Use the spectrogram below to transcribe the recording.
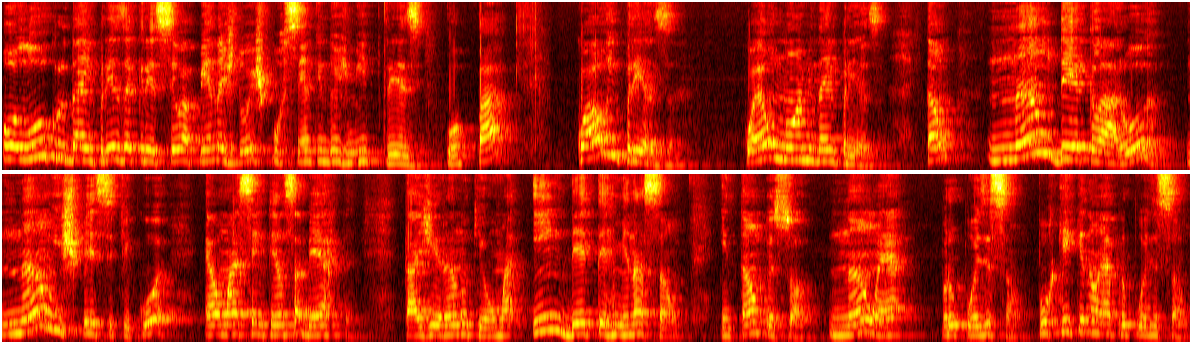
O lucro da empresa cresceu apenas 2% em 2013. Opa! Qual empresa? Qual é o nome da empresa? Então, não declarou, não especificou, é uma sentença aberta está gerando o que? Uma indeterminação. Então, pessoal, não é proposição. Por que, que não é proposição?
